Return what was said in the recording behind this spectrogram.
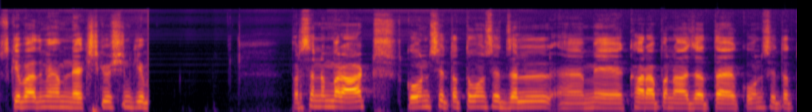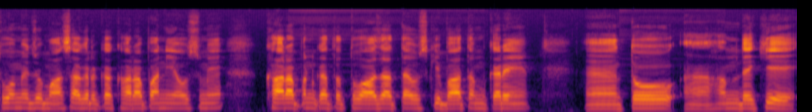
उसके बाद में हम नेक्स्ट क्वेश्चन की प्रश्न नंबर आठ, कौन से तत्वों से जल में खारापन आ जाता है? कौन से तत्वों में जो महासागर का खारा पानी है, उसमें खारापन का तत्व आ जाता है? उसकी बात हम करें तो हम देखिए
